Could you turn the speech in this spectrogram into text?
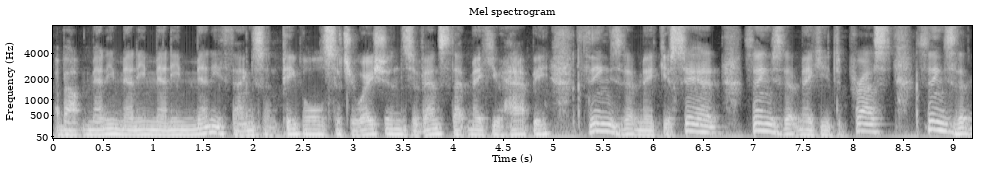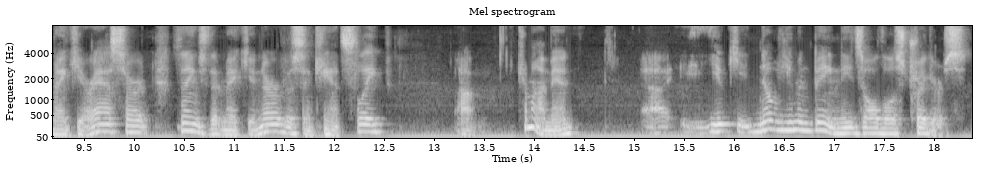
about many, many, many, many things and people, situations, events that make you happy, things that make you sad, things that make you depressed, things that make your ass hurt, things that make you nervous and can't sleep. Um, come on, man. Uh, you, no human being needs all those triggers.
